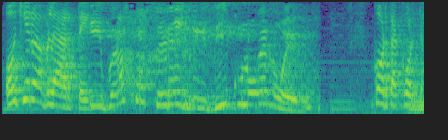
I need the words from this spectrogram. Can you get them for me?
Hoy quiero hablarte. Y vas a hacer el ridículo de nuevo. Corta, corta.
